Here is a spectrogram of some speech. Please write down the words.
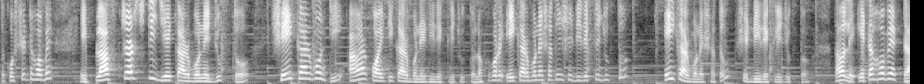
তো কোশ্চেনটা হবে, এই প্লাস চার্জটি যে কার্বনে যুক্ত, সেই কার্বনটি আর কয়টি কার্বনে ডিরেক্টলি যুক্ত? লক্ষ্য করো, এই কার্বনের সাথে সে ডিরেক্টলি যুক্ত, এই কার্বনের সাথেও সে ডিরেক্টলি যুক্ত। তাহলে এটা হবে একটা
